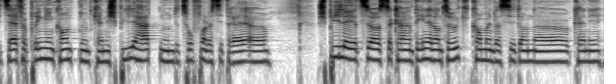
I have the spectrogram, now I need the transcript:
die Zeit verbringen konnten und keine Spiele hatten. Und jetzt hoffen wir, dass die drei äh, Spiele jetzt aus der Quarantäne dann zurückkommen, dass sie dann keine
